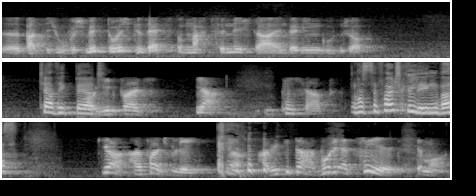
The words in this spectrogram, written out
äh, hat sich Uwe Schmidt durchgesetzt und macht, finde ich, da in Berlin einen guten Job. Tja, Wigbert. jedenfalls, ja, Pech gehabt. Hast du falsch gelegen, was? Ja, falsch gelegen. Ja, habe ich gedacht. Wurde erzählt, immer.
